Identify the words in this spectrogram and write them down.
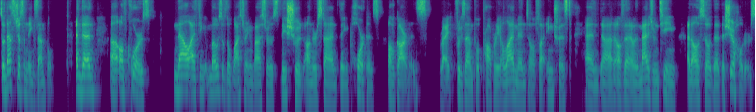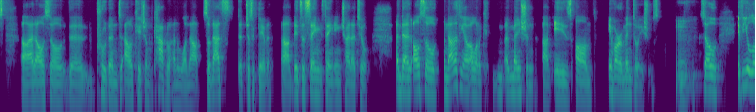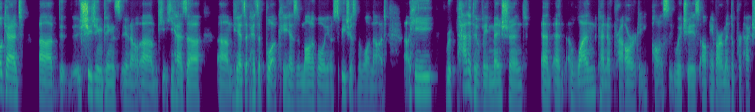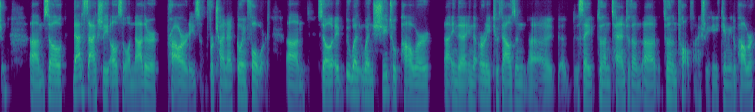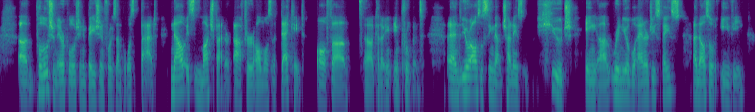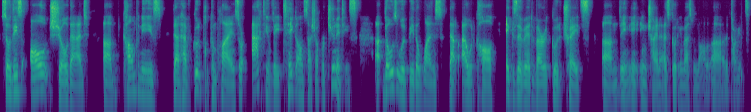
So that's just an example. And then, uh, of course, now I think most of the Western investors they should understand the importance of governance, right? For example, property alignment of uh, interest and uh, of, the, of, the, management team, and also the, the shareholders, uh, and also the prudent allocation of capital and whatnot. So that's just a given. Uh, it's the same thing in China too. And then also another thing I, I want to mention um, is on environmental issues. Mm-hmm. So if you look at uh, Xi Jinping's, you know, um, he, he has a um, he has a, has a book, he has multiple you know speeches and whatnot. Uh, he repetitively mentioned and, and one kind of priority policy, which is on environmental protection. Um, so that's actually also another priorities for China going forward. Um, so it, when when Xi took power uh, in the in the early 2000, uh, say 2010, 2000, uh, 2012, actually he came into power. Uh, pollution, air pollution in Beijing, for example, was bad. Now it's much better after almost a decade of uh, uh, kind of in improvement. And you're also seeing that China is huge in renewable energy space and also EV. So these all show that um, companies that have good compliance or actively take on such opportunities uh, those would be the ones that I would call exhibit very good traits um, in, in China as good investment model uh, targets.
